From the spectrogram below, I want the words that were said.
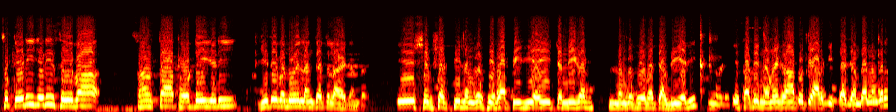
ਸੋ ਕਿਹੜੀ ਜਿਹੜੀ ਸੇਵਾ ਸੰਸਥਾ ਤੁਹਾਡੀ ਜਿਹੜੀ ਜਿਹਦੇ ਵੱਲੋਂ ਇਹ ਲੰਗਰ ਚਲਾਇਆ ਜਾਂਦਾ ਹੈ? ਇਹ ਸ਼ਿਵ ਸ਼ਕਤੀ ਲੰਗਰ ਸੇਵਾ ਪੀਜੀਆਈ ਚੰਡੀਗੜ੍ਹ ਲੰਗਰ ਸੇਵਾ ਚੱਲਦੀ ਹੈ ਜੀ। ਇਹ ਸਾਡੇ ਨਵੇਂ ਗ੍ਰਾਂ ਤੋਂ ਤਿਆਰ ਕੀਤਾ ਜਾਂਦਾ ਲੰਗਰ।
